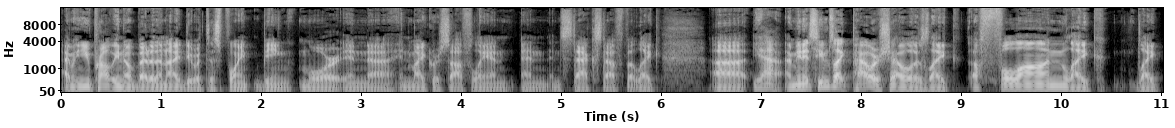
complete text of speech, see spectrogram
I mean, you probably know better than I do at this point, being more in, uh, in Microsoft land and, and stack stuff, but like, uh, yeah, I mean, it seems like PowerShell is like a full on like like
